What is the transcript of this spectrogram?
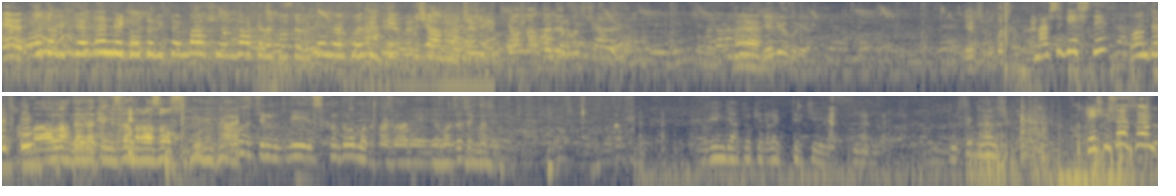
Evet otobüsten öndeki otobüsten başlıyoruz arkadaki otobüs ondan sonra tek tek dışarıdan. Şu anda Antalya arabası çıktı. He. Geliyor buraya. Nasıl geçti 14 gün? Allah devletimizden razı olsun. Bunun için bir sıkıntı olmadı fazla hani yabancı çekmedik. Geçmiş olsun.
